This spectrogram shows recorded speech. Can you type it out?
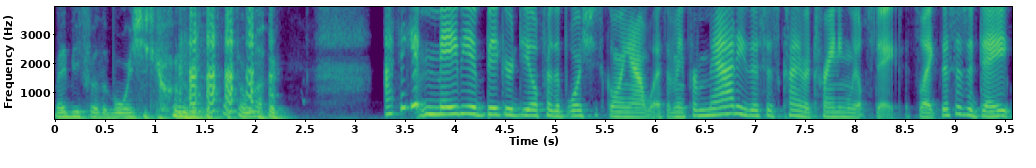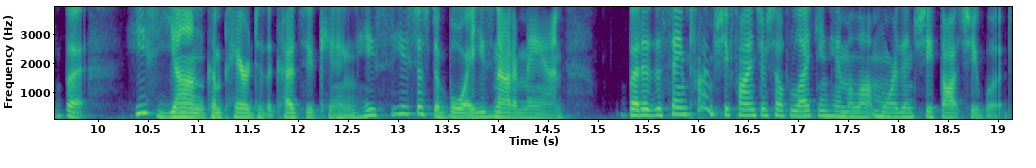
maybe for the boy she's going with. I don't know. I think it may be a bigger deal for the boy she's going out with. I mean, for Maddie, this is kind of a training wheels date. It's like this is a date, but he's young compared to the Kudzu King. He's he's just a boy. He's not a man. But at the same time, she finds herself liking him a lot more than she thought she would.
